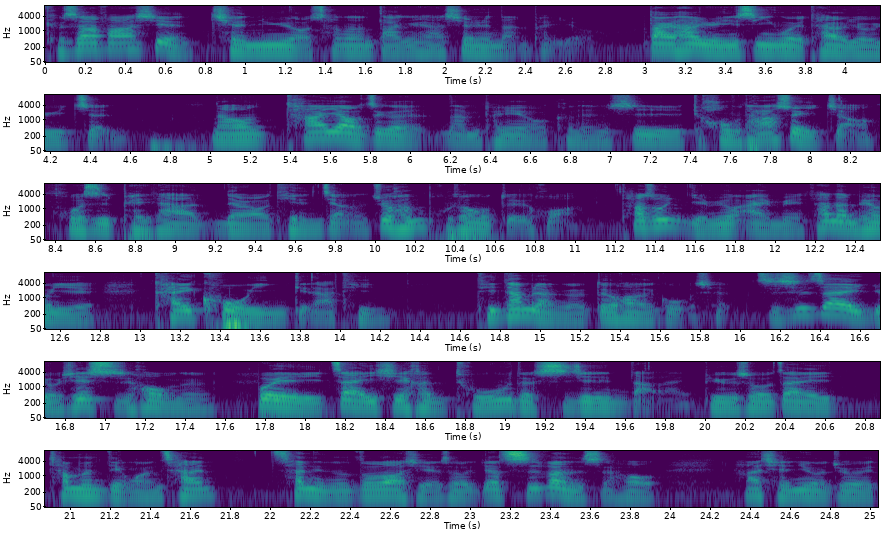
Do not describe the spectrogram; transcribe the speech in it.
可是他发现前女友常常打给他现任男朋友，大概他原因是因为他有忧郁症，然后她要这个男朋友可能是哄她睡觉，或是陪她聊聊天，这样就很普通的对话。她说也没有暧昧，她男朋友也开扩音给她听，听他们两个对话的过程。只是在有些时候呢，会在一些很突兀的时间点打来，比如说在他们点完餐，餐点都都到齐的时候，要吃饭的时候。他前女友就会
